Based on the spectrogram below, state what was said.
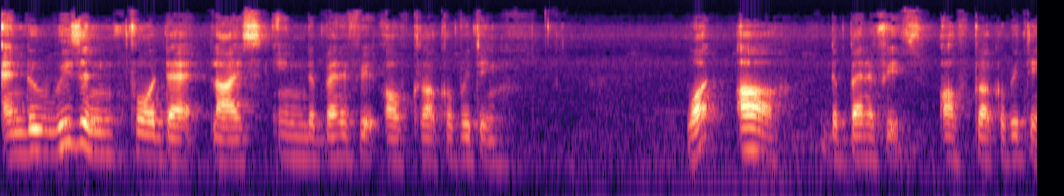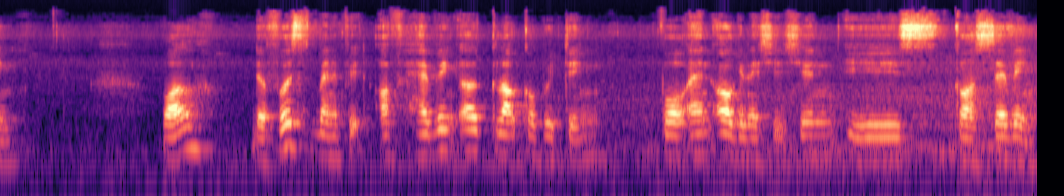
And the reason for that lies in the benefit of cloud computing. What are the benefits of cloud computing? Well, the first benefit of having a cloud computing for an organization is cost saving.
